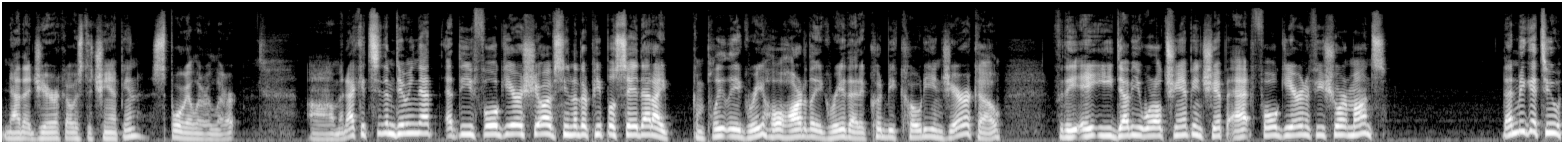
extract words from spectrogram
now that Jericho is the champion. Spoiler alert. Um, and I could see them doing that at the Full Gear show. I've seen other people say that. I completely agree, wholeheartedly agree that it could be Cody and Jericho for the AEW World Championship at Full Gear in a few short months. Then we get to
